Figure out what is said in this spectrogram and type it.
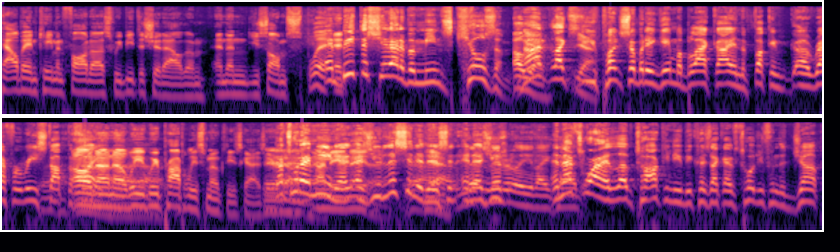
Taliban came and fought us. We beat the shit out of them, and then you saw them split. And beat the shit out of them means kills them. Oh, Not yeah. like Yeah. you punch somebody and gave him a black eye and the fucking uh, referee stopped the Oh fight. Oh no, no, we, we properly smoked these guys. That's what I mean. as, as they- you listen to this, Yeah. and, and as you, Literally, like and that. that's why I love talking to you because, like I've told you from the jump,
